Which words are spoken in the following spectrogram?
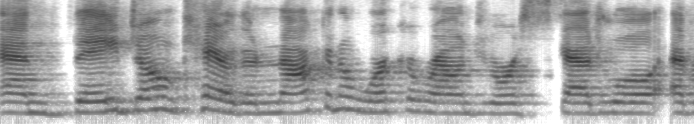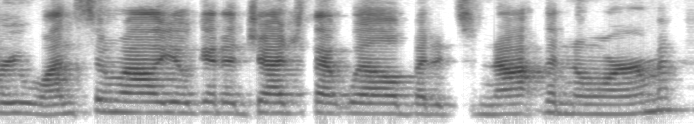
And they don't care. They're not going to work around your schedule. Every once in a while, you'll get a judge that will, but it's not the norm.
